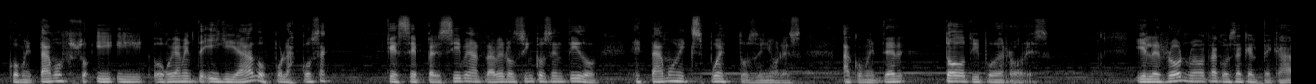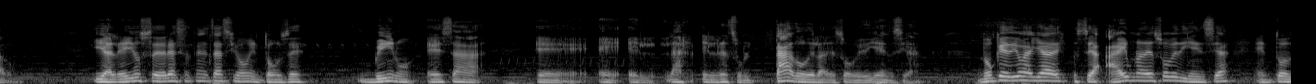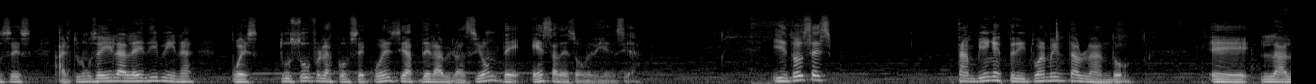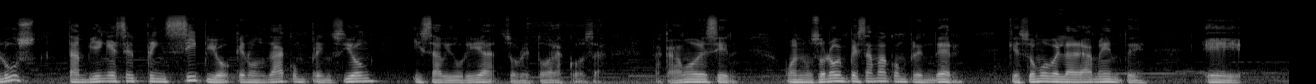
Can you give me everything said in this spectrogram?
cometamos y, obviamente y guiados por las cosas que se perciben a través de los cinco sentidos, estamos expuestos, señores, a cometer todo tipo de errores. Y el error no es otra cosa que el pecado. Y al ellos ceder a esa tentación, entonces vino esa, eh, eh, el, el, resultado de la desobediencia. No que Dios haya, o sea, hay una desobediencia, entonces al tú no seguir la ley divina, pues tú sufres las consecuencias de la violación de esa desobediencia. Y entonces, también espiritualmente hablando, eh, la luz también es el principio que nos da comprensión y sabiduría sobre todas las cosas. Acabamos de decir, cuando nosotros empezamos a comprender que somos verdaderamente eh,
